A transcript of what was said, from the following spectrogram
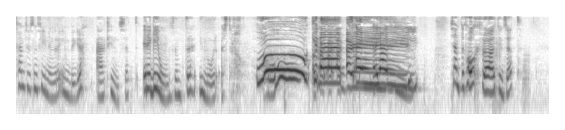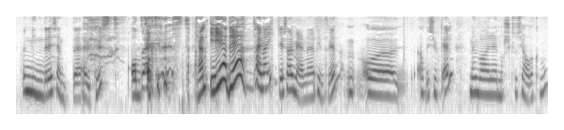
5400 innbyggere er Tynset regionsenteret i Nord-Østerdal. Oh, krets! Kjente folk fra Tynset. Men mindre kjente Aukrust. Odd Aukrust. Hvem er det? Tegna ikke sjarmerende pinnsvin og hadde tjukk L, men var eh, norsk sosialøkonom.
